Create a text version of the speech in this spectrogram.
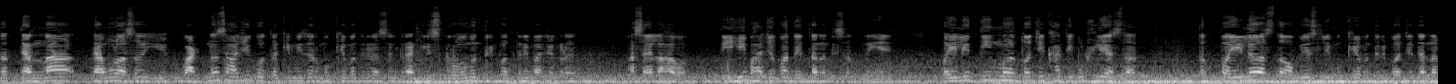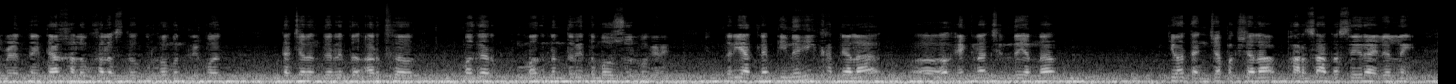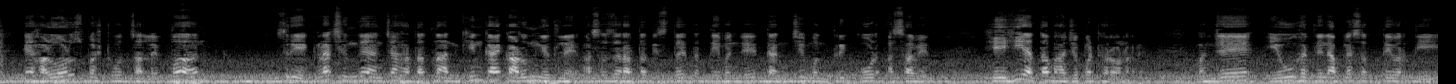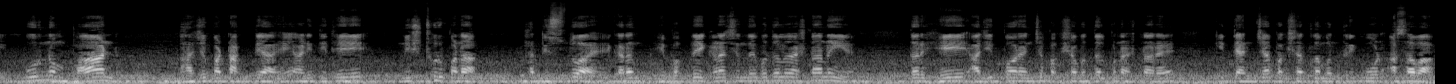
तर त्यांना त्यामुळं असं वाटणं साहजिक होतं की मी जर मुख्यमंत्री नसेल तर ॲटलिस्ट गृहमंत्रीपद तरी माझ्याकडे असायला हवं. तेही भाजपा देताना दिसत नाहीये. पहिली तीन महत्वाची खाती कुठली असतात? तर पहिलं असतं ऑब्व्हियसली मुख्यमंत्रीपद जे त्यांना मिळत नाही त्या खालोखाल असतं गृहमंत्रीपद त्याच्यानंतर येतं अर्थ मग मग नंतर येतं महसूल वगैरे. तर यातल्या तीनही खात्याला एकनाथ शिंदे यांना किंवा त्यांच्या पक्षाला फारसा आता से राहिलेलं नाही. हे हळूहळू स्पष्ट होत चाललंय. पण श्री एकनाथ शिंदे यांच्या हातातनं आणखीन काय काढून घेतलंय असं जर आता दिसतंय तर ते म्हणजे त्यांचे मंत्री कोण असावेत? हेही आता भाजप ठरवणार आहे. म्हणजे येऊ घातलेल्या आपल्या सत्तेवरती पूर्ण मांड भाजपा टाकते आहे आणि तिथे निष्ठुरपणा हा दिसतो आहे. कारण हे फक्त एकनाथ शिंदेबद्दल असणार नाही आहे तर हे अजित पवार यांच्या पक्षाबद्दल पण असणार आहे की त्यांच्या पक्षातला मंत्री कोण असावा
